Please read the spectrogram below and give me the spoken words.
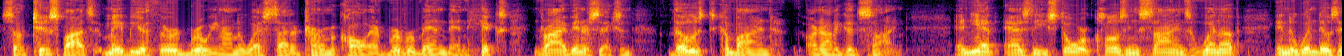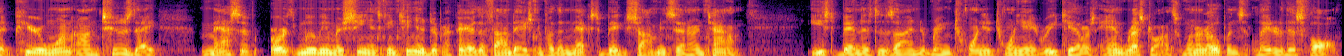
So, two spots, maybe a third brewing on the west side of Turner McCall at Riverbend and Hicks Drive intersection, those combined are not a good sign. And yet, as the store closing signs went up in the windows at Pier 1 on Tuesday, massive earth moving machines continued to prepare the foundation for the next big shopping center in town. East Bend is designed to bring 20 to 28 retailers and restaurants when it opens later this fall.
